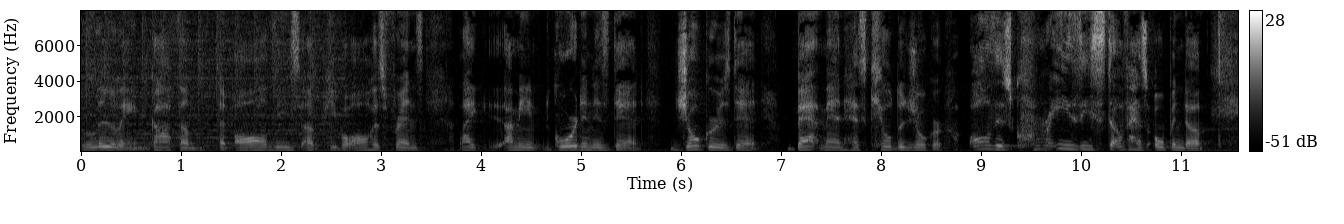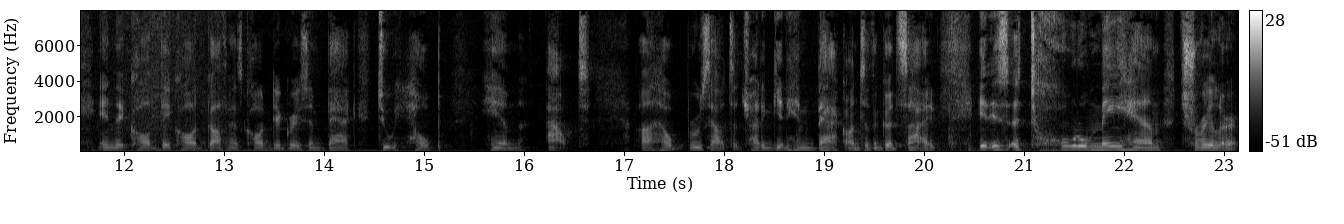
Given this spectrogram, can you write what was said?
literally Gotham, and all these uh, people, all his friends. Like, I mean, Gordon is dead, Joker is dead, Batman has killed the Joker. All this crazy stuff has opened up, and they called they called Gotham has called Dick Grayson back to help him out uh, help Bruce out to try to get him back onto the good side. It is a total mayhem trailer,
